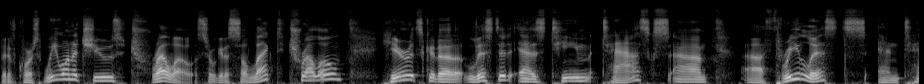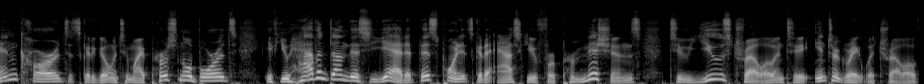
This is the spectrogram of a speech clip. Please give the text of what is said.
But of course, we want to choose Trello. So we're going to select Trello. Here it's going to list it as team tasks. Um, uh, three lists and 10 cards. It's going to go into my personal boards. If you haven't done this yet, at this point, it's going to ask you for permissions to use Trello and to integrate with Trello.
